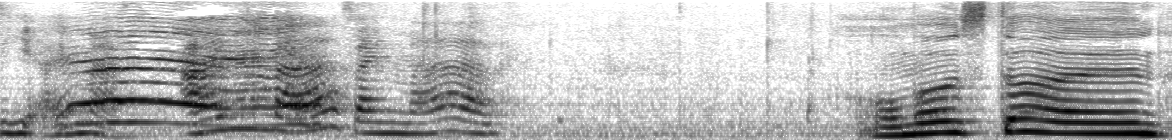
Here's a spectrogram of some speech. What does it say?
Sí, hay más. Hay más, hay más. Almost done.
